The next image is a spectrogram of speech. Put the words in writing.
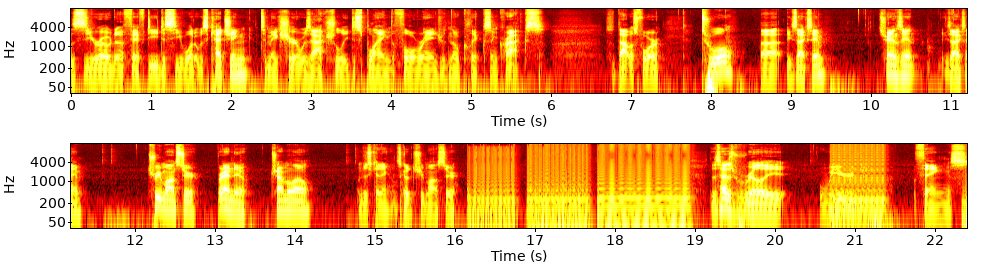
0 to 50 to see what it was catching to make sure it was actually displaying the full range with no clicks and cracks. So that was for. Tool, uh, exact same. Transient, exact same. Treemonster, brand new. Tremolo, I'm just kidding. Let's go to Treemonster. This has really weird things.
